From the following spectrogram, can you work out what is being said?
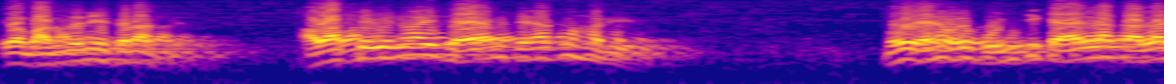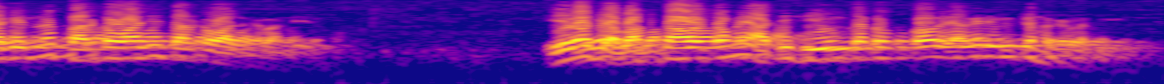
ඒවා මර්ධනය කරන්න. අවශ්‍ය වෙනවා ඒ සෑම තැනක්ම හරියට. මොකද එන ඔය පුංචි කෑල්ලක් අල්ලගෙන තර්කවාදී තර්කවාද කරන්නේ. ඒ වගේ අවස්ථාව තමයි අති සියුම් කටක් බව යගෙන විග්‍රහ කරලා තියෙන්නේ.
